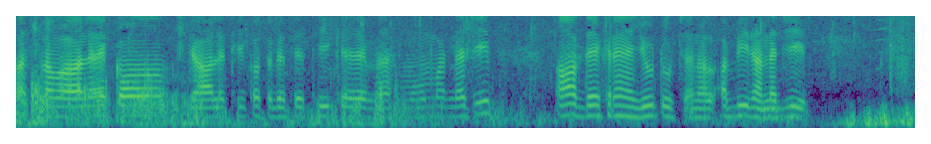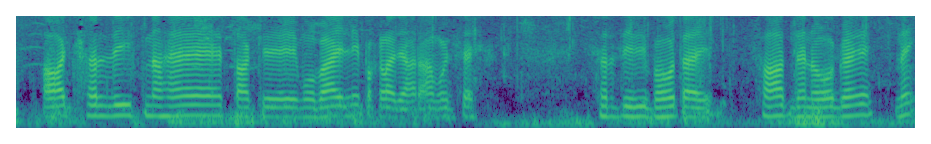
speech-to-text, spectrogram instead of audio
अस्सलाम वालेकुम क्या हाल है? ठीक हो? तबीयत से ठीक है? मैं मोहम्मद नजीब। आप देख रहे हैं यूट्यूब चैनल अबीरा नजीब। आज सर्दी इतना है ताकि मोबाइल नहीं पकड़ा जा रहा मुझसे। सर्दी भी बहुत है। सात दिन हो गए। नहीं,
